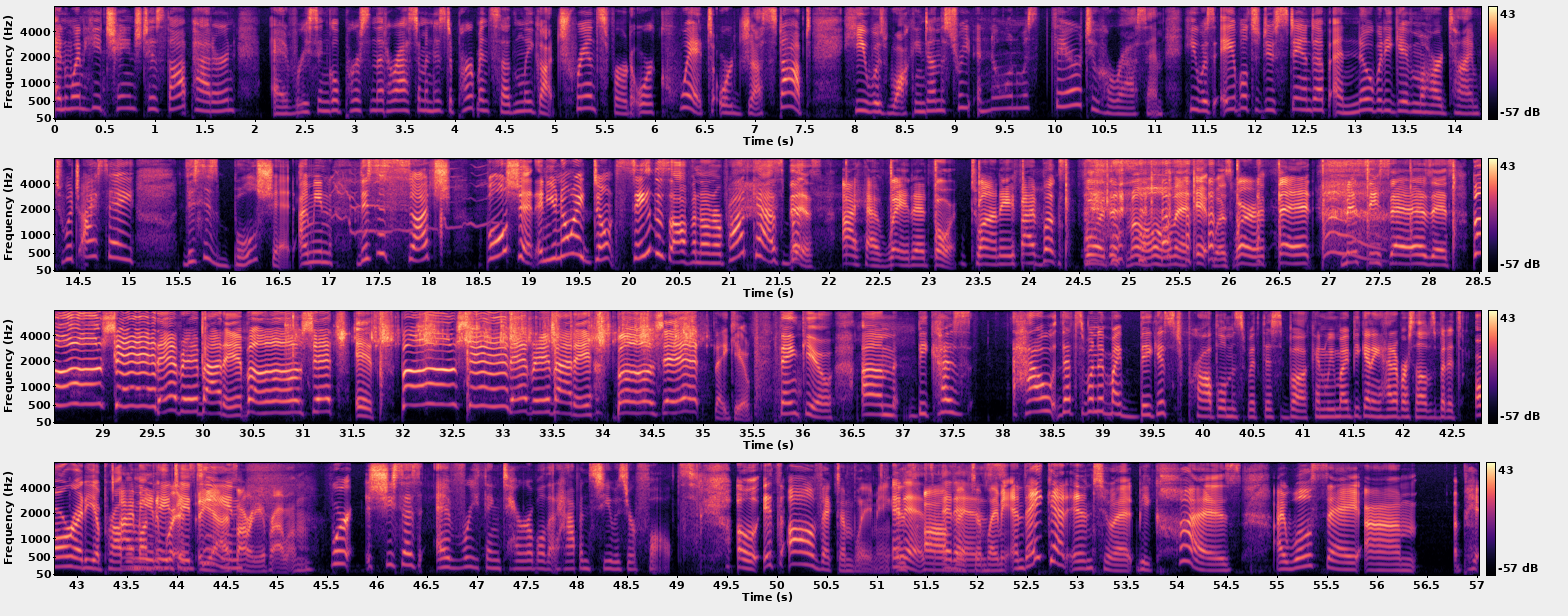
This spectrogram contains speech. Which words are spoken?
And when he changed his thought pattern, every single person that harassed him in his department suddenly got transferred or quit or just stopped. He was walking down the street and no one was there to harass him. He was able to do stand up and nobody gave him a hard time. To which I say, this is bullshit. I mean, this is such bullshit. And you know, I don't say this often on our podcast, but this I have waited for 25 books for this moment. It was worth it. Misty says it's bullshit, everybody. Bullshit. It's bullshit, everybody. Bullshit. Thank you. Thank you. Um, because how that's one of my biggest problems with this book, and we might be getting ahead of ourselves, but it's already a problem on page we're- 18. it's, yeah, it's already a problem. where she says everything terrible that happens to you is your fault. Oh, it's all victim blaming. It it's is, all it victim is. blaming. And they get into it because I will say um,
